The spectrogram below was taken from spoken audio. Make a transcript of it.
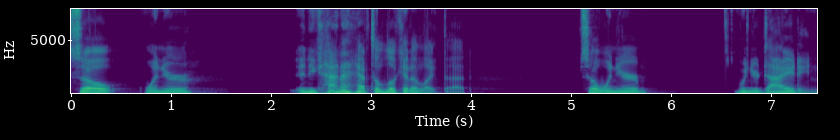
So when you're, and you kind of have to look at it like that. So when you're when you're dieting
